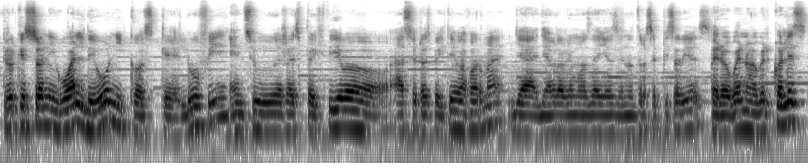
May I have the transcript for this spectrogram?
creo que son igual de únicos que Luffy en su respectivo, a su respectiva forma. Ya, ya hablaremos de ellos en otros episodios. Pero bueno, a ver, ¿cuáles,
